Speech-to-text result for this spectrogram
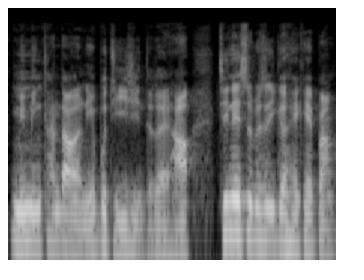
明明看到了，你又不提醒，对不对？好，今天是不是一根黑 K 棒？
